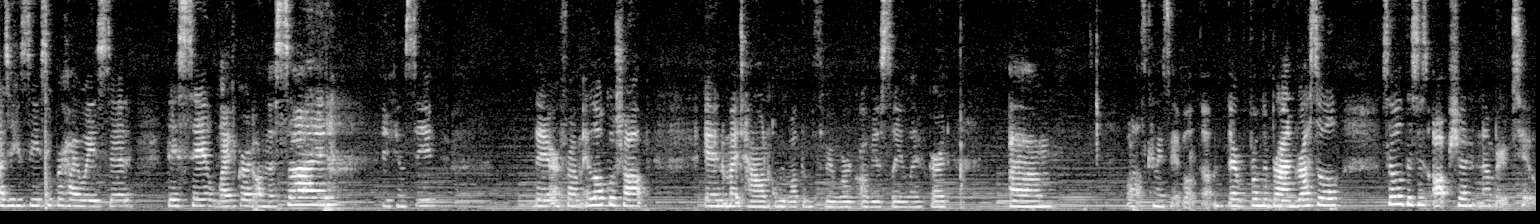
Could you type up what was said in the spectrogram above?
as you can see, super high-waisted. They say lifeguard on the side. You can see they are from a local shop in my town. We bought them through work, obviously, lifeguard. Um, what else can I say about them? They're from the brand Russell. So this is option number two.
